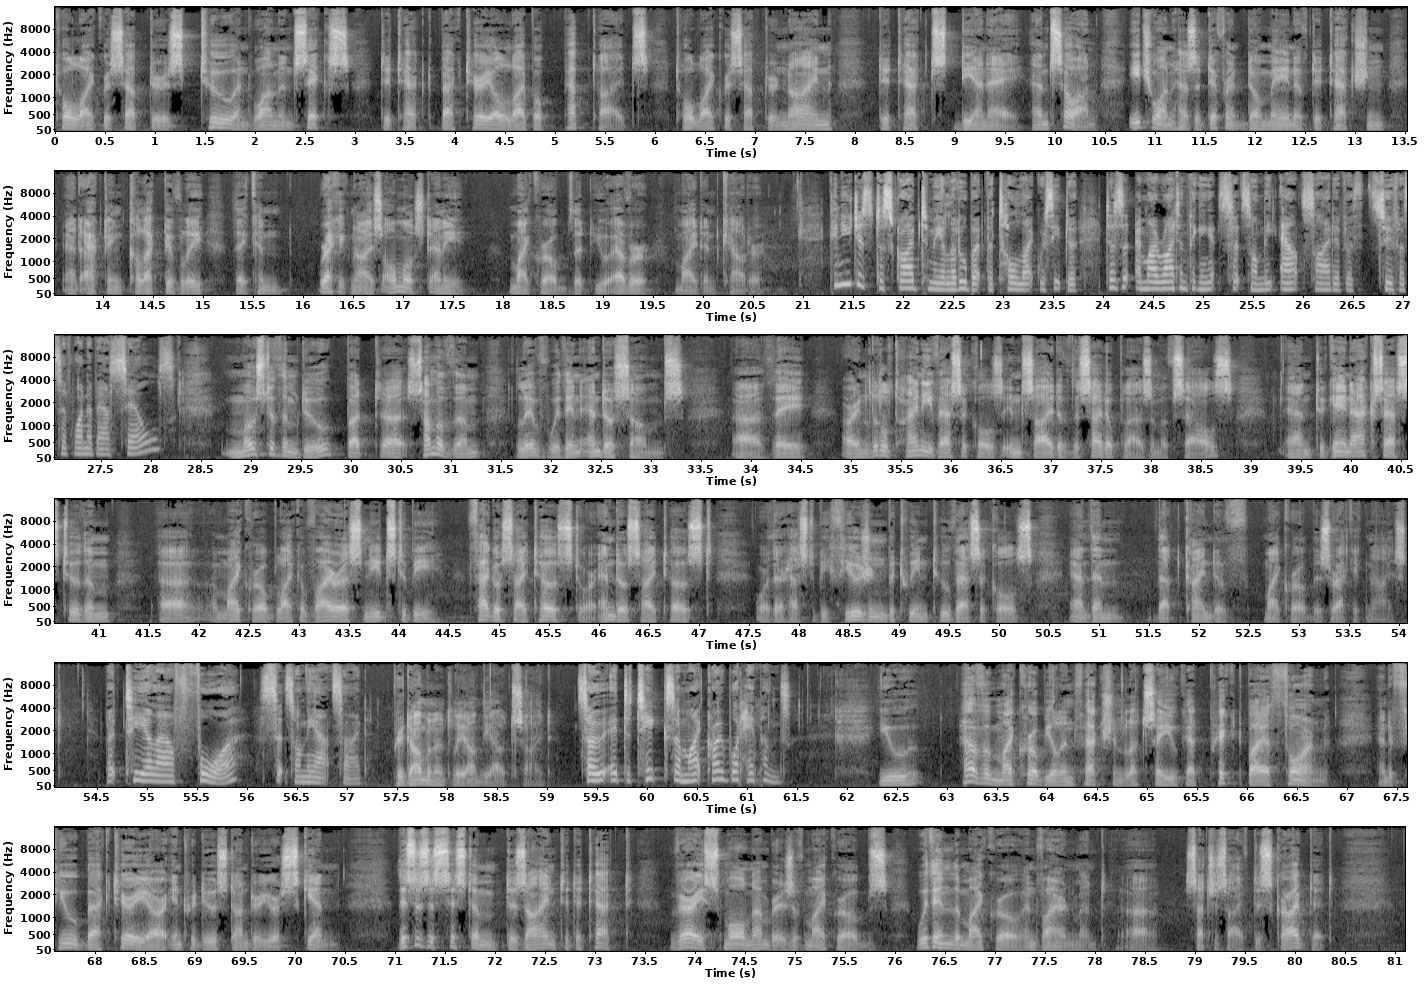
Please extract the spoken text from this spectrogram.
Toll like receptors 2 and 1 and 6 detect bacterial lipopeptides. Toll like receptor 9 detects DNA, and so on. Each one has a different domain of detection, and acting collectively, they can recognize almost any microbe that you ever might encounter. Can you just describe to me a little bit the toll-like receptor? Does it, am I right in thinking it sits on the outside of the surface of one of our cells? Most of them do, but uh, some of them live within endosomes. Uh, they are in little tiny vesicles inside of the cytoplasm of cells, and to gain access to them, uh, a microbe like a virus needs to be phagocytosed or endocytosed, or there has to be fusion between two vesicles, and then that kind of microbe is recognized, But TLR4 sits on the outside. predominantly on the outside. So it detects a microbe. What happens? You have a microbial infection, let's say you get pricked by a thorn, and a few bacteria are introduced under your skin. This is a system designed to detect very small numbers of microbes within the microenvironment, uh, such as I've described it.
